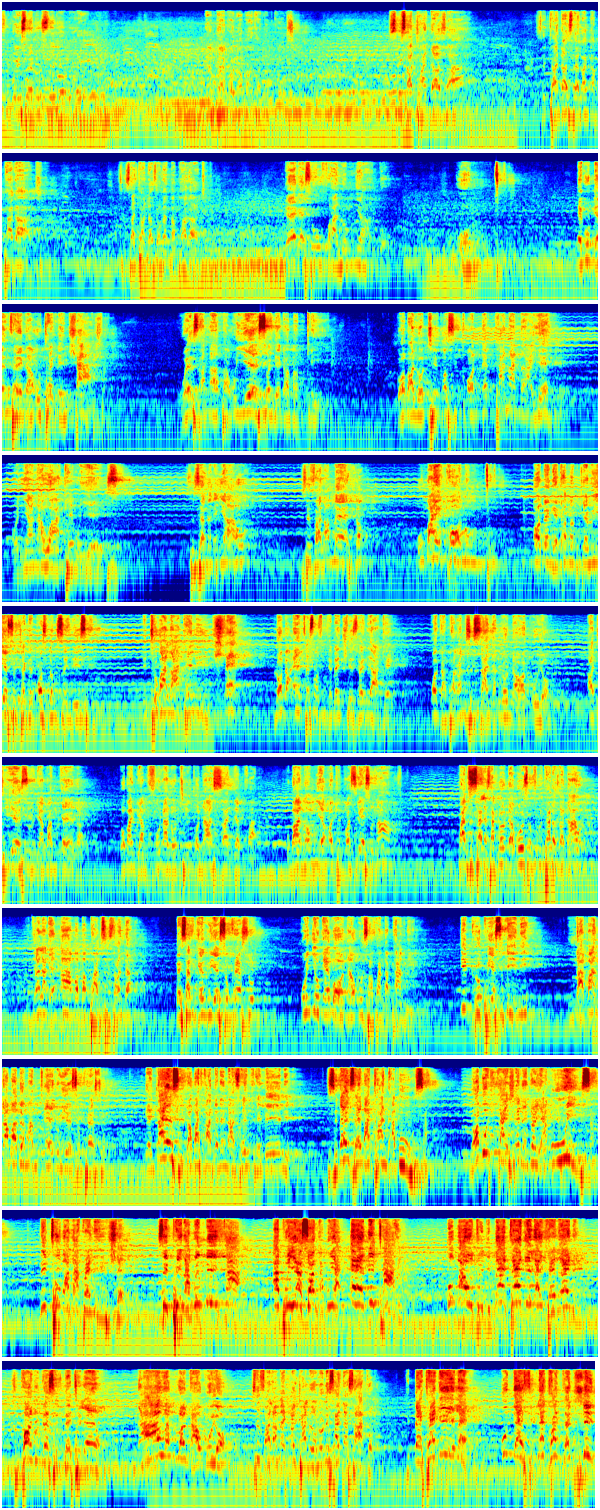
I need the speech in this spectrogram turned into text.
Sibuyisela usuku kuwe. Ngembeko labantu Nkosi. Sisathandaza. Sithandazela ngaphakathi. Sisathandazela ngaphakathi. Ngeke siwuvale umnyango womuntu. Ekungenzeka uthenge inhlahla. Weza apha uYesu engekamamkeli. Ngoba lo Thixo siconnectana naye ngonyana wakhe uYesu. Siseme ngenyawo sivala amehlo uma ekhona umuntu obengekamamkela uYesu njengenkosi lomsindisi lithuba lakhe lihle loba enze sosidebe enhlizweni yakhe. Kodwa phakamisa isandla kuloo ndawo akuyo. Athi yesu ndiyakwamkela ngoba ndiyamfuna lo thixo nasisandla emva? Uba nomnye othi nkosi yesu nazi phambisisandla sakho kuloo ndawo kuzo ufuna uthandaza nawe. Ngicela ke aba baphakamisa isandla besamkela uyesu kristu. Unyuke bona ukuze apha ngaphambili. Igruphu yesibini ngabantu ababemamkela uyesu kristu. Ngenxa yezinto abahlangene nazo endleleni zibenze bathandabuza noba uhlayishe nento yakuwisa lithuba lakho elihle. Siphila kwimihla apho uyesu angabuya anytime. Uba uthi ndibethekile endleleni zikhona into ezilibethileyo nawe kuloo ndawo kuyo sivala amehlo njalo yolona isandla sakho. Ndibethekile ungezi kule convention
